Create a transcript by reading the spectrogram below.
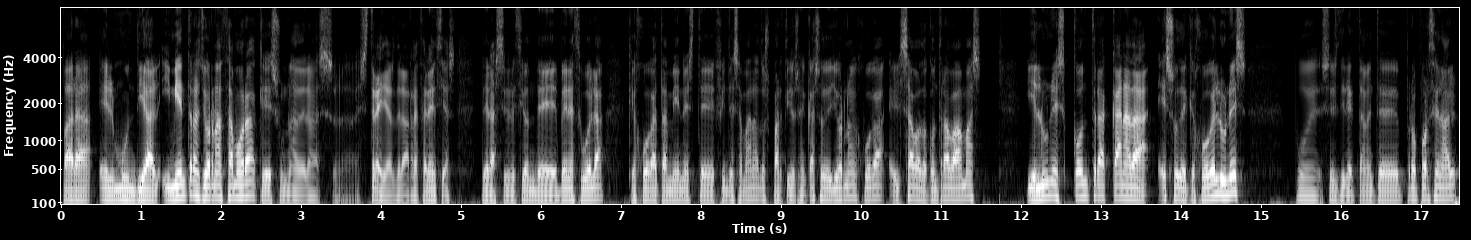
para el Mundial. Y mientras Jornan Zamora, que es una de las eh, estrellas, de las referencias de la selección de Venezuela, que juega también este fin de semana dos partidos. En caso de Jornan, juega el sábado contra Bahamas y el lunes contra Canadá. Eso de que juegue el lunes, pues es directamente proporcional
